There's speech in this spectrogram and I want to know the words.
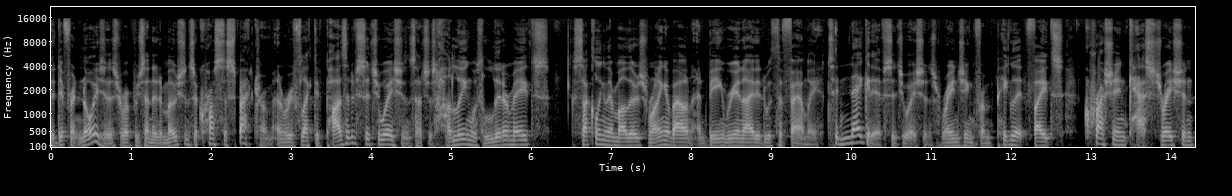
The different noises represented emotions across the spectrum and reflected positive situations such as huddling with littermates, suckling their mothers, running about, and being reunited with the family, to negative situations ranging from piglet fights, crushing, castration,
